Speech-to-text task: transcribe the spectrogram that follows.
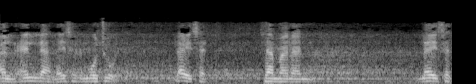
العلة ليست موجودة ليست ثمنا ليست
